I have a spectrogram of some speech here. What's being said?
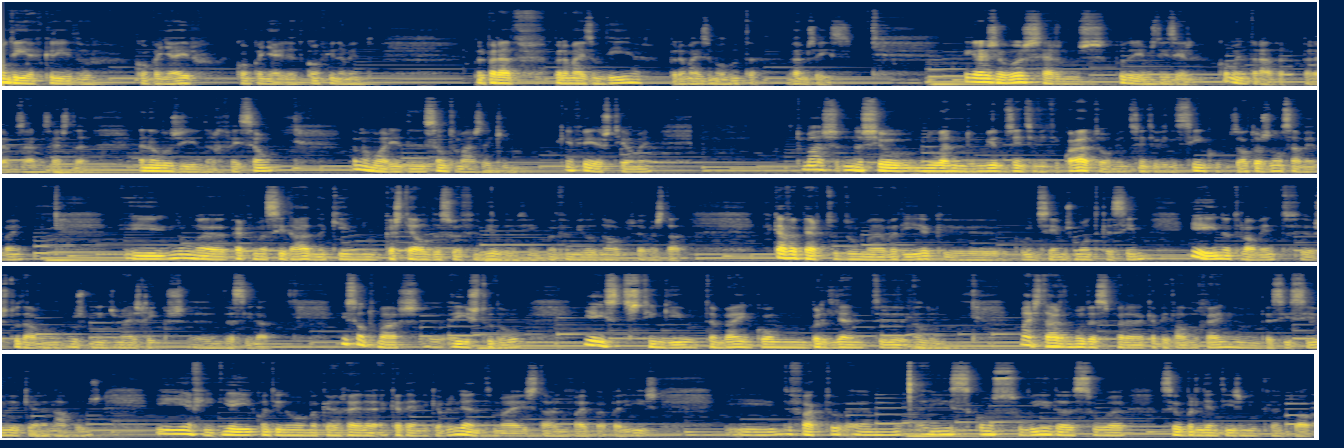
Bom dia, querido companheiro, companheira de confinamento. Preparado para mais um dia, para mais uma luta? Vamos a isso. A Igreja hoje serve-nos, poderíamos dizer, como entrada para usarmos esta analogia da refeição, a memória de São Tomás de Aquino. Quem foi este homem? Tomás nasceu no ano de 1224 ou 1225, os autores não sabem bem, e numa, perto de uma cidade, aqui no castelo da sua família, enfim, uma família nobre, abastada. Ficava perto de uma abadia que conhecemos, Monte Cassino, e aí, naturalmente, estudavam os meninos mais ricos uh, da cidade. E São Tomás uh, aí estudou e aí se distinguiu também como brilhante aluno. Mais tarde muda-se para a capital do reino, da Sicília, que era Nápoles, e enfim, e aí continua uma carreira académica brilhante. Mais tarde vai para Paris e de facto um, aí se consolida sua seu brilhantismo intelectual.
